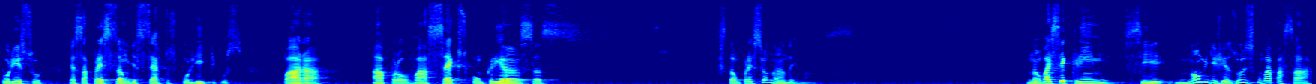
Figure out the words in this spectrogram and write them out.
por isso, essa pressão de certos políticos para aprovar sexo com crianças, estão pressionando, irmão não vai ser crime se, em nome de Jesus, isso não vai passar.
